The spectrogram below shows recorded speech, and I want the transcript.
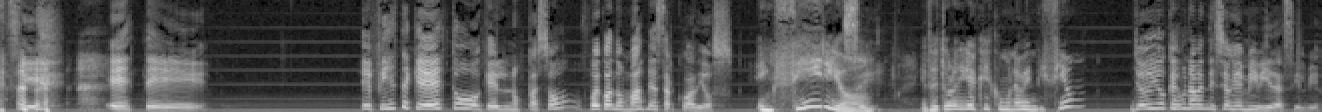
Sí, este... eh, Fíjate que esto que nos pasó fue cuando más me acercó a Dios. ¿En serio? Sí. Entonces tú lo dirías que es como una bendición. Yo digo que es una bendición en mi vida, Silvio.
